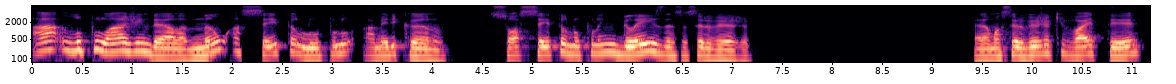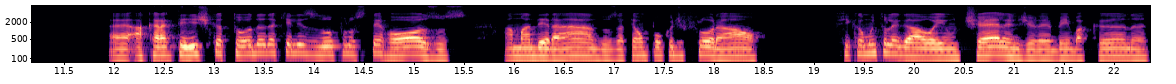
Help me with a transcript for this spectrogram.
A lupulagem dela não aceita lúpulo americano, só aceita lúpulo inglês nessa cerveja. Ela é uma cerveja que vai ter é, a característica toda daqueles lúpulos terrosos, amadeirados, até um pouco de floral. Fica muito legal aí, um Challenger é bem bacana.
